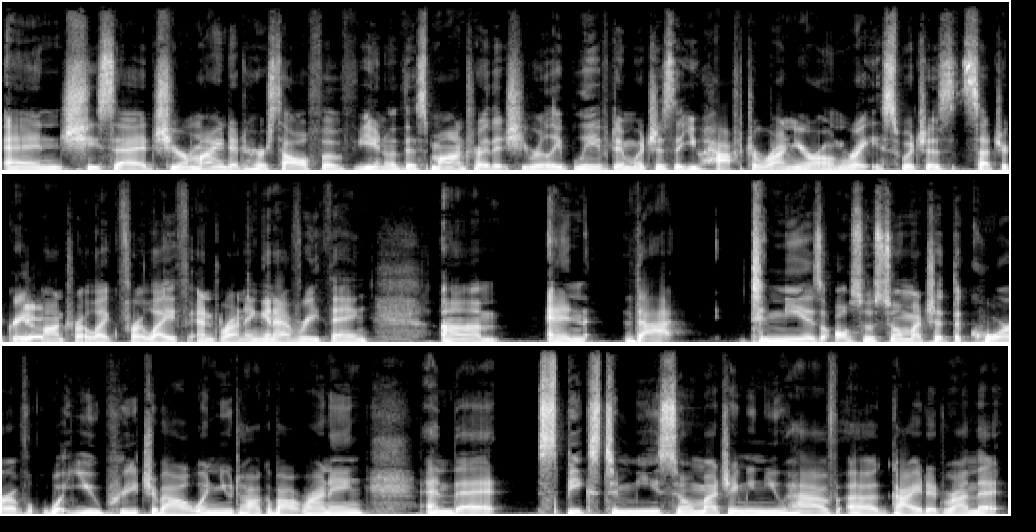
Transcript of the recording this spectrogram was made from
And she said she reminded herself of, you know, this mantra that she really believed in, which is that you have to run your own race, which is such a great Yep. mantra, like for life and running and everything. Um, and that to me is also so much at the core of what you preach about when you talk about running. And that speaks to me so much. I mean, you have a guided run that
